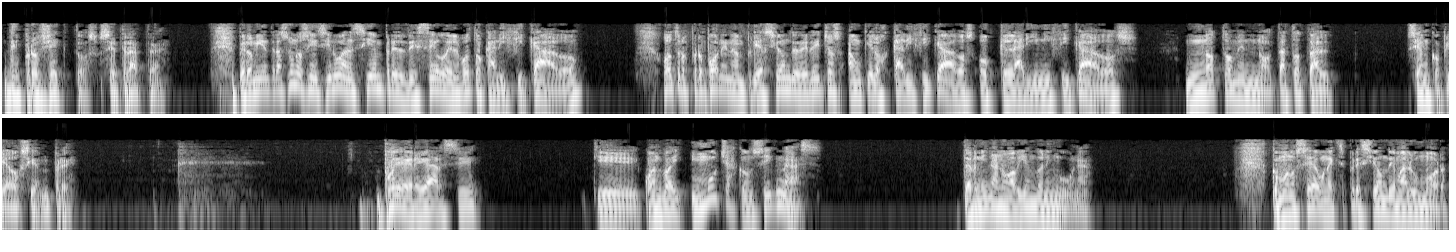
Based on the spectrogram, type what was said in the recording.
De proyectos se trata. Pero mientras unos insinúan siempre el deseo del voto calificado, otros proponen ampliación de derechos aunque los calificados o clarinificados no tomen nota. Total, se han copiado siempre. Puede agregarse que cuando hay muchas consignas, termina no habiendo ninguna. Como no sea una expresión de mal humor,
